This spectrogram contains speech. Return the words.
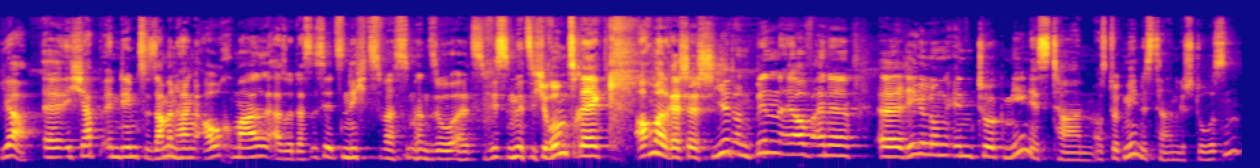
Ja, äh, ich habe in dem Zusammenhang auch mal, also das ist jetzt nichts, was man so als Wissen mit sich rumträgt, auch mal recherchiert und bin äh, auf eine äh, Regelung in Turkmenistan, aus Turkmenistan gestoßen.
